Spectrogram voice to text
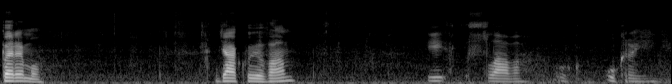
перемогу. Дякую вам і слава Україні!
